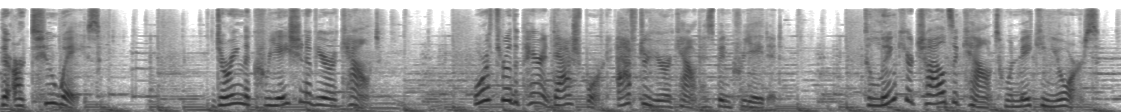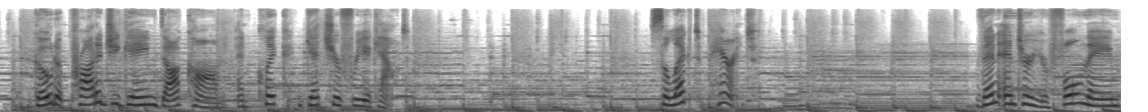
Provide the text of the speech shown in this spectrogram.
There are two ways. During the creation of your account, or through the parent dashboard after your account has been created. To link your child's account when making yours, go to prodigygame.com and click Get Your Free Account. Select Parent. Then enter your full name,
